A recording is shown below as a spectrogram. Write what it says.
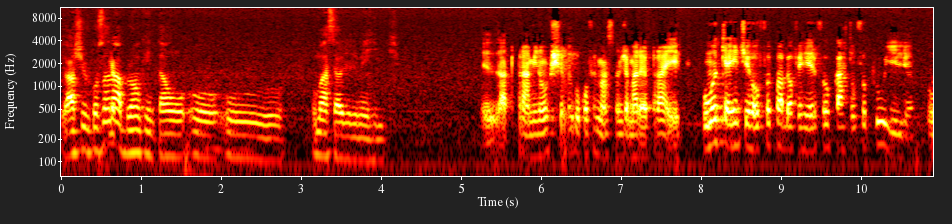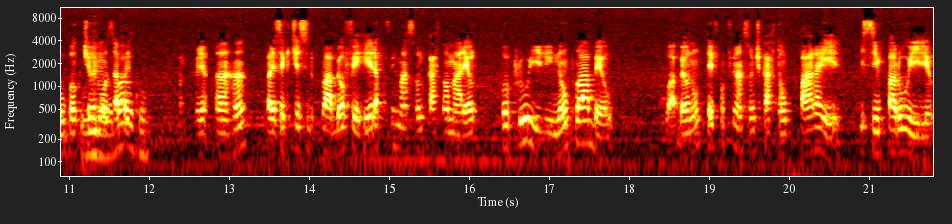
Eu acho que ficou só na bronca, então, o, o, o Marcelo de Lima Henrique. Exato, pra mim não chegou confirmação de amarelo pra ele. Uma que a gente errou foi pro Abel Ferreira, foi o cartão foi pro William. O banco tinha mostrado Aham. Uhum. Parecia que tinha sido pro Abel Ferreira a confirmação do cartão amarelo foi pro William, não pro Abel. O Abel não teve confirmação de cartão para ele, e sim para o William.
